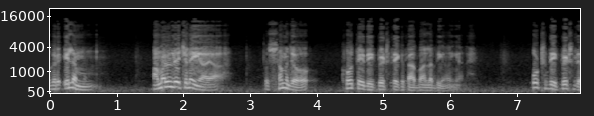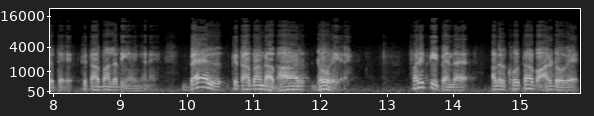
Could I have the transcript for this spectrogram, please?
ਅਗਰ ਇਲਮ ਅਮਲ ਦੇ ਚ ਨਹੀਂ ਆਇਆ, ਤਾਂ ਸਮਝੋ ਖੋਤੇ ਦੀ ਪਿੱਠ ਤੇ ਕਿਤਾਬਾਂ ਲੱਦੀਆਂ ਹੋਈਆਂ ਨੇ। ਉਠ ਦੀ ਪਿੱਠ ਦੇ ਉੱਤੇ ਕਿਤਾਬਾਂ ਲੱਦੀਆਂ ਹੋਈਆਂ ਨੇ। ਬੈਲ ਕਿਤਾਬਾਂ ਦਾ ਭਾਰ ਢੋ ਰਿਹਾ ਹੈ। ਫ਼ਰਕ ਕੀ ਪੈਂਦਾ ਹੈ? ਅਗਰ ਖੋਤਾ ਭਾਰ ਢੋਵੇ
